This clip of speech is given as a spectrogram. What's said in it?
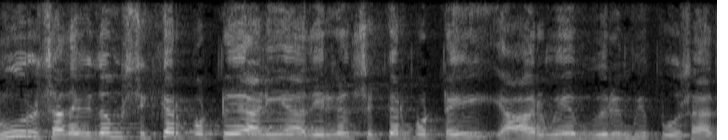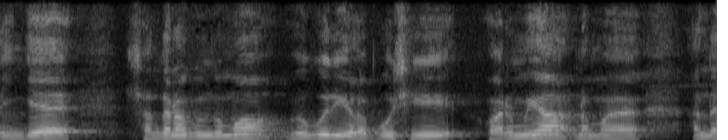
நூறு சதவீதம் ஸ்டிக்கர் பொட்டு அணியாதீர்கள். ஸ்டிக்கர் பொட்டை யாருமே விரும்பி பூசாதீங்க. சந்தன குங்குமம் விபூதிகளை பூசி வறுமையாக நம்ம அந்த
